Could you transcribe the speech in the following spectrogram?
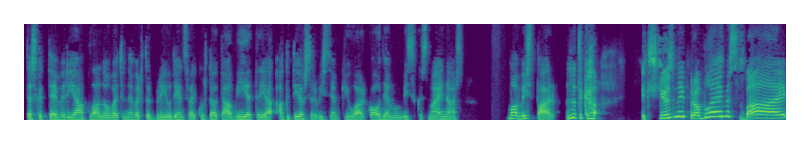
Tas, ka tev ir jāplāno, vai tu nevari tur brīvdienas, vai kur tev tā vieta, ja, ak, Dievs ar visiem QR kodiem un visu, kas mainās. Man vispār, nu, tā kā, excuse me, problēmas, bye.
